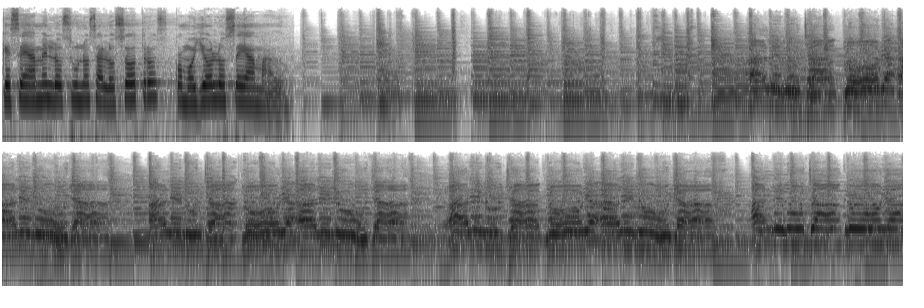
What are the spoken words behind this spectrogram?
que se amen los unos a los otros como yo los he amado. Aleluya, gloria, aleluya. Aleluya, gloria, aleluya. Aleluya, gloria, aleluya. Aleluya, gloria.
